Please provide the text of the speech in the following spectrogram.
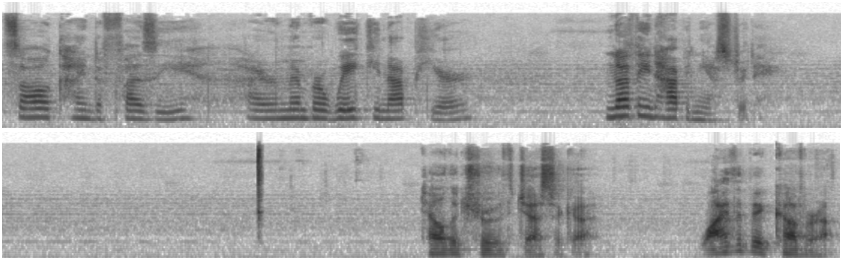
It's all kind of fuzzy. I remember waking up here. Nothing happened yesterday. Tell the truth, Jessica. Why the big cover up?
